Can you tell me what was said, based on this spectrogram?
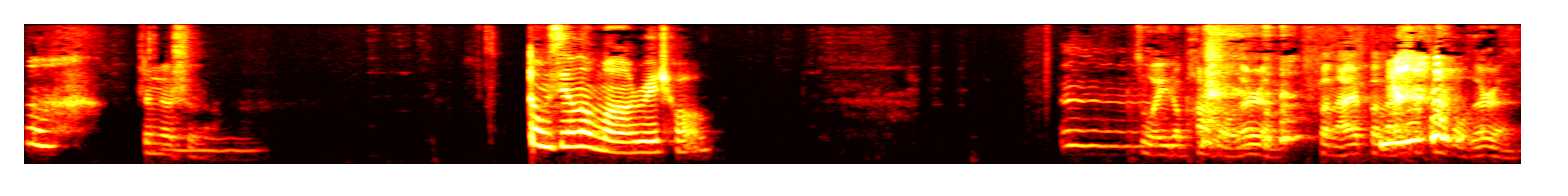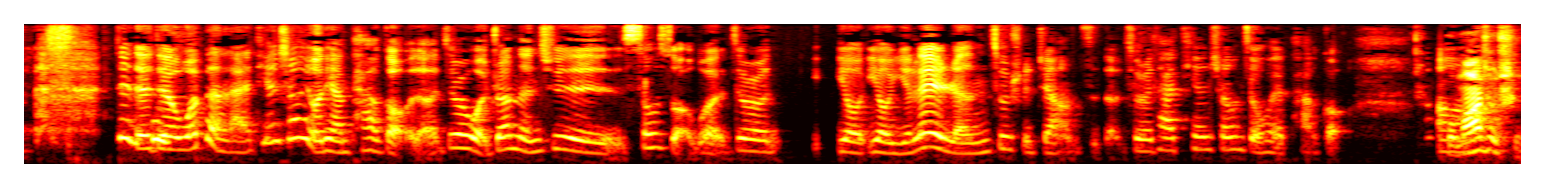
嗯，真的是的。动心了吗，Rachel？嗯，作为一个怕狗的人，本来本来是怕狗的人，对对对，我本来天生有点怕狗的，就是我专门去搜索过，就是有有一类人就是这样子的，就是他天生就会怕狗。我妈就是，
